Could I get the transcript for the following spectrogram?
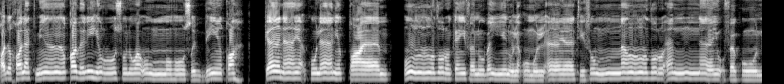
قد خلت من قبله الرسل وأمه صديقة. كانا يأكلان الطعام. انظر كيف نبين لهم الآيات ثم انظر أنا يؤفكون.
